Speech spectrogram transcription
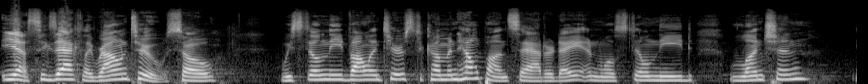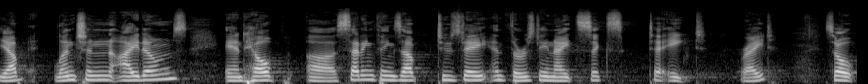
Yes, exactly, round two. So we still need volunteers to come and help on Saturday, and we'll still need luncheon, yep, luncheon items, and help uh, setting things up Tuesday and Thursday night, 6 to 8, right? So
